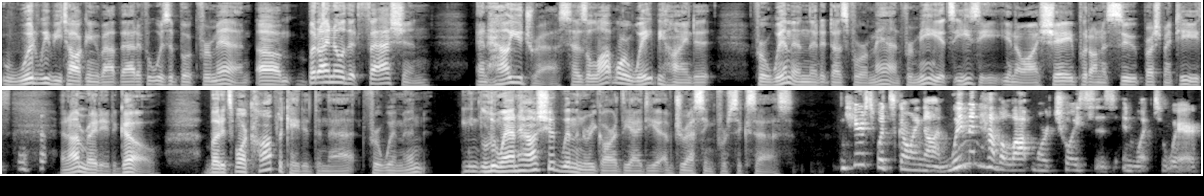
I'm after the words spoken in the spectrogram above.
Would we be talking about that if it was a book for men? Um, but I know that fashion and how you dress has a lot more weight behind it for women than it does for a man. For me, it's easy. You know, I shave, put on a suit, brush my teeth, and I'm ready to go. But it's more complicated than that for women. Luann, how should women regard the idea of dressing for success? here's what's going on women have a lot more choices in what to wear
